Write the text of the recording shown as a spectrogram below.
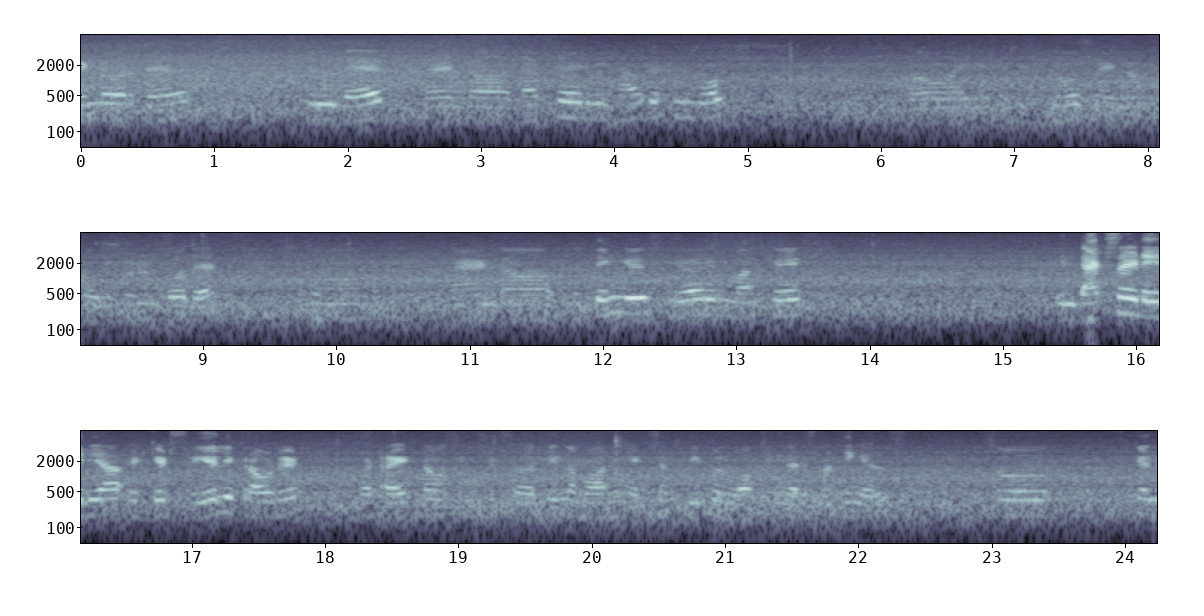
end over there, till there, and uh, that side we have the two walks Now I guess it is closed right now, so we couldn't go there. So, and uh, the thing is here in Malpe, in that side area, it gets really crowded. But right now, since it's early in the morning, except people walking, there is nothing else. So you can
